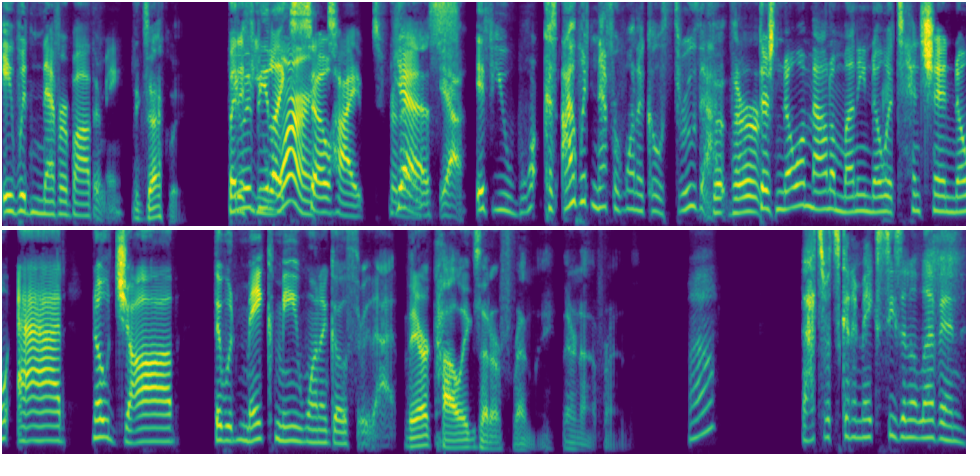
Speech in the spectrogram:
it would never bother me. Exactly. But it if would be you like so hyped for them. yes, Yeah. If you weren't, because I would never want to go through that. Th- They're, There's no amount of money, no attention, no ad, no job that would make me want to go through that. they are colleagues that are friendly. They're not friends. Well, that's what's going to make season 11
